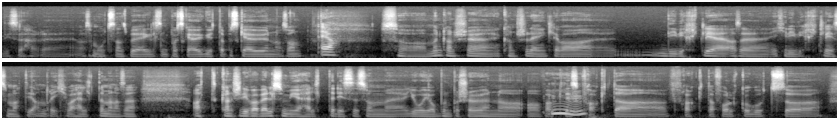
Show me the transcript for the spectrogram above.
disse her, eh, altså, motstandsbevegelsen på skau, gutta på skauen og sånn. ja. Så, men kanskje, kanskje det egentlig var eh, de virkelige altså Ikke de virkelige som at de andre ikke var helter, men altså at kanskje de var vel så mye helter, disse som eh, gjorde jobben på sjøen og, og faktisk mm. frakta, frakta folk og gods og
